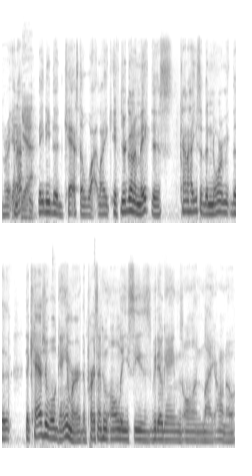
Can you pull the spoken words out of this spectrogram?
Right. And I Yeah. think they need to cast a wide like if you're gonna make this kind of how you said the norm the the casual gamer, the person who only sees video games on like I don't know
